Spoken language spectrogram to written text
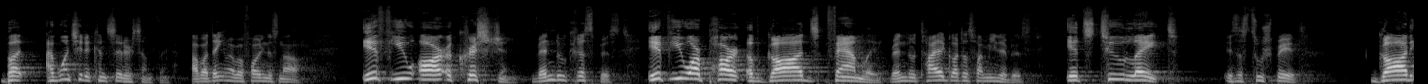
But I want you to consider something. Aber denk mal über Folgendes nach. If you are a Christian, Wenn du Christ bist, if you are part of God's family, wenn du Teil Gottes Familie bist, it's too late. ist es zu spät. God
